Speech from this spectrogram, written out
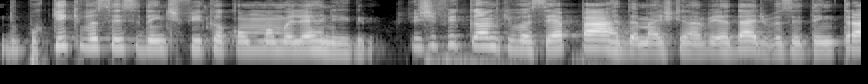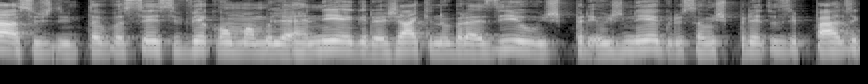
do porquê que você se identifica como uma mulher negra. Justificando que você é parda, mas que na verdade você tem traços, então você se vê como uma mulher negra, já que no Brasil os, os negros são os pretos e pardos.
